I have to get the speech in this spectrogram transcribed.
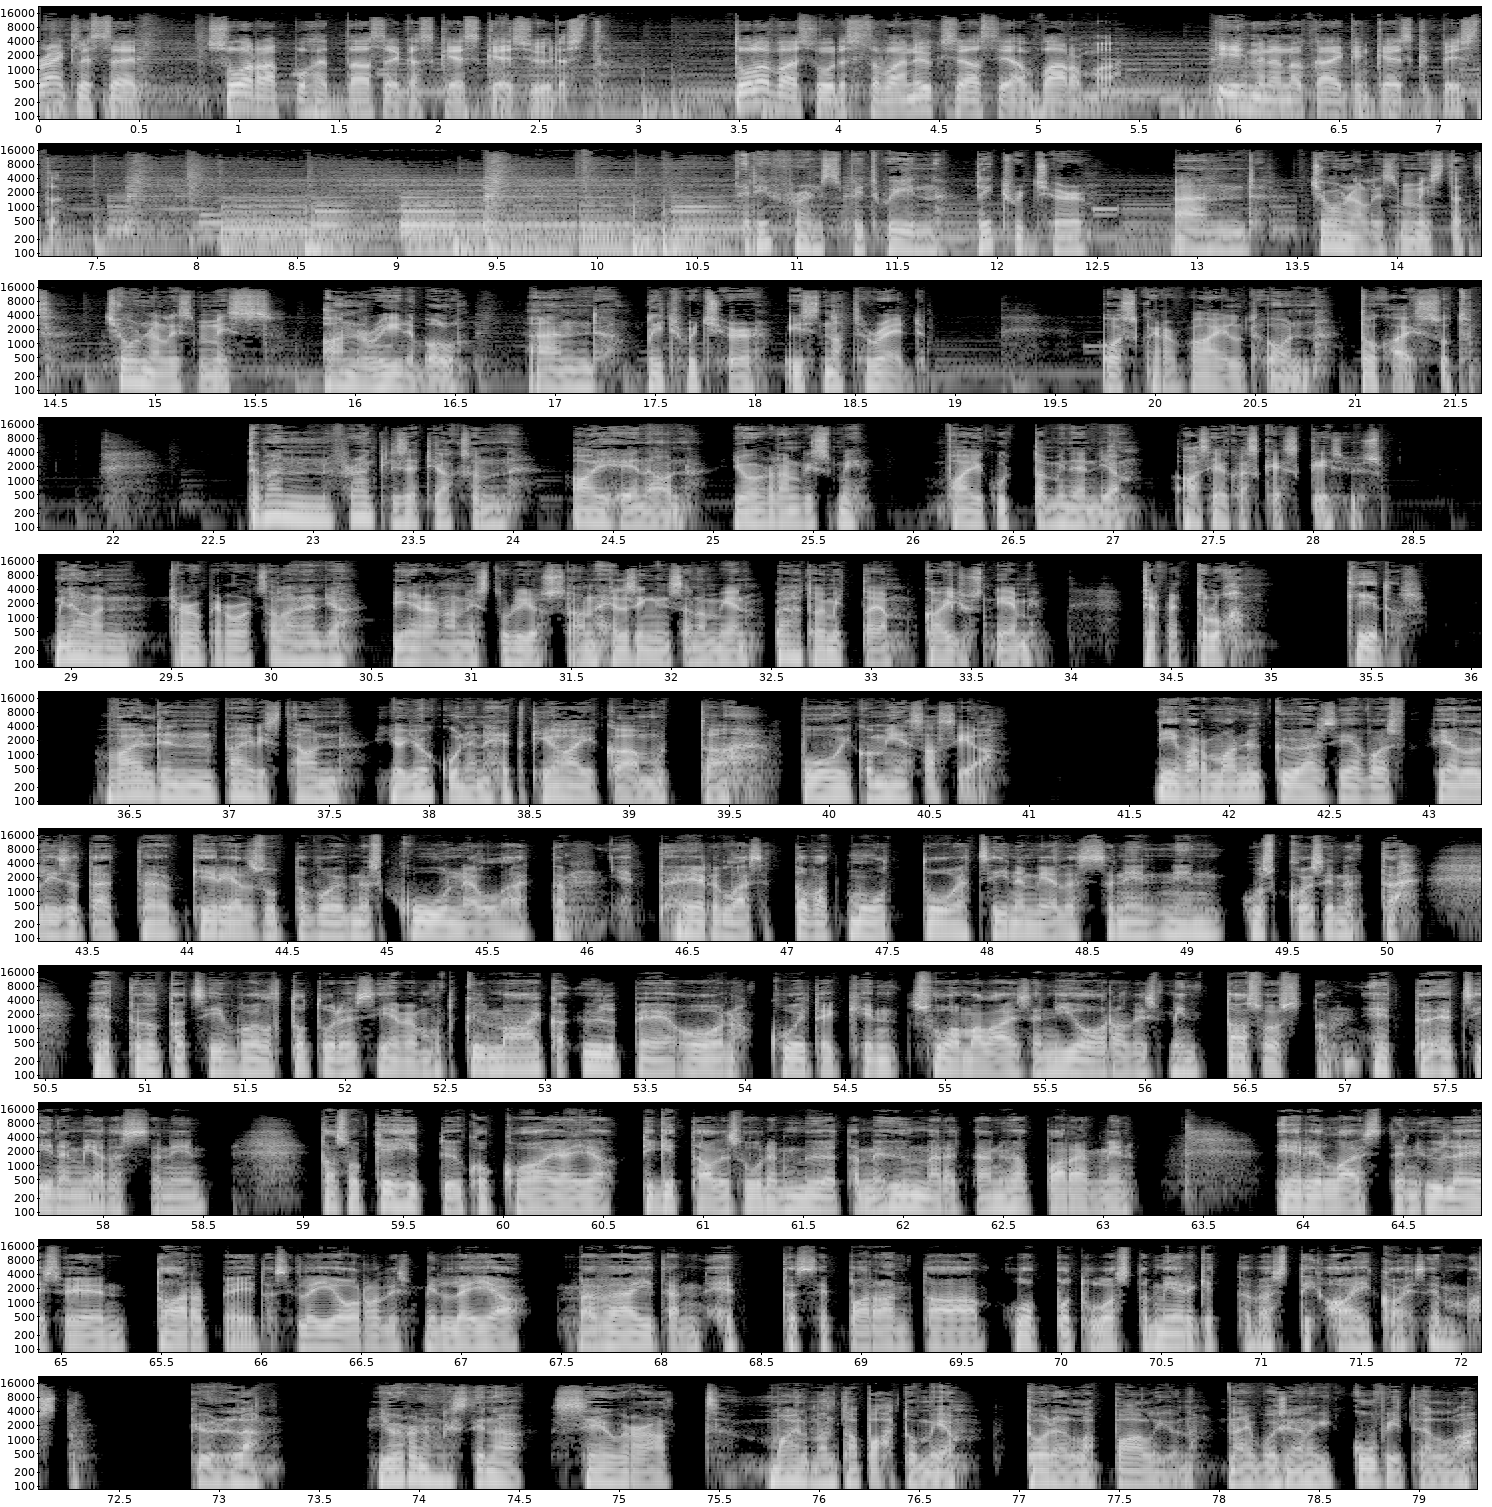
Frankly said, suoraa puhetta asiakaskeskeisyydestä. Tulevaisuudessa vain yksi asia on varmaa. Ihminen on kaiken keskipiste. The difference between literature and journalism is that journalism is unreadable and literature is not read. Oscar Wilde on tokaissut. Tämän Frankliset-jakson aiheena on journalismi, vaikuttaminen ja asiakaskeskeisyys. Minä olen Roope Ruotsalainen ja vieraanani studiossa on Helsingin Sanomien päätoimittaja Kaijus Niemi. Tervetuloa. Kiitos. Wilden päivistä on jo jokunen hetki aikaa, mutta puhuiko mies asiaa? Niin varmaan nykyään siihen voisi vielä lisätä, että kirjallisuutta voi myös kuunnella, että, että erilaiset tavat muuttuu. Että siinä mielessä niin, niin uskoisin, että, että, tota, että siinä voi olla totuuden siemen, mutta kyllä mä aika ylpeä oon kuitenkin suomalaisen journalismin tasosta. Että, että siinä mielessä niin taso kehittyy koko ajan ja digitaalisuuden myötä me ymmärretään yhä paremmin erilaisten yleisöjen tarpeita sille journalismille ja mä väitän, että se parantaa lopputulosta merkittävästi aikaisemmasta. Kyllä. Journalistina seuraat maailman tapahtumia todella paljon, näin voisi ainakin kuvitella.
